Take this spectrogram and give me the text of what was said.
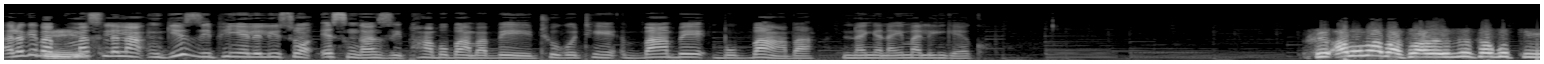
aloke masilela ngiziphi inyeleliso esingazipha abobaba bethu ukuthi babe bobaba nanyana imali ingekho? Si abobaba siwayelisa ukuthi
